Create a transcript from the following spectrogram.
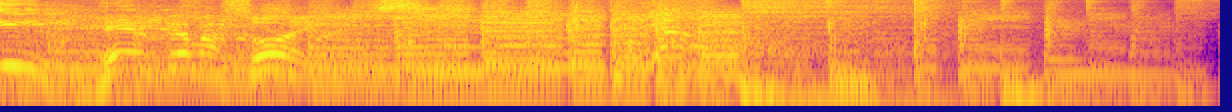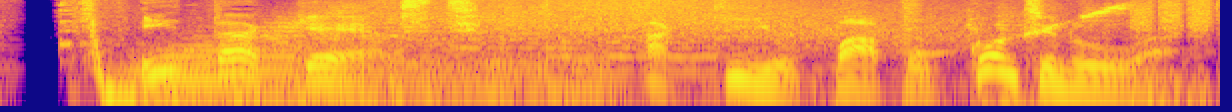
e revelações. Itacast. Aqui o papo continua.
